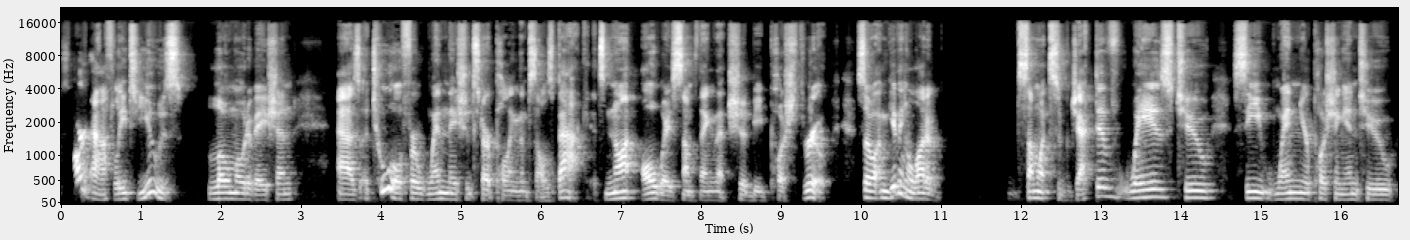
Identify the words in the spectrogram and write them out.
smart athletes, use low motivation as a tool for when they should start pulling themselves back. It's not always something that should be pushed through. So I'm giving a lot of somewhat subjective ways to see when you're pushing into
